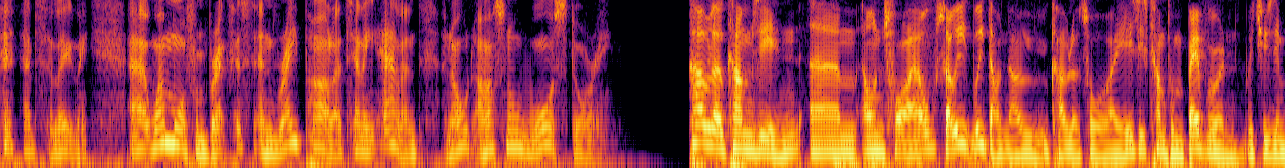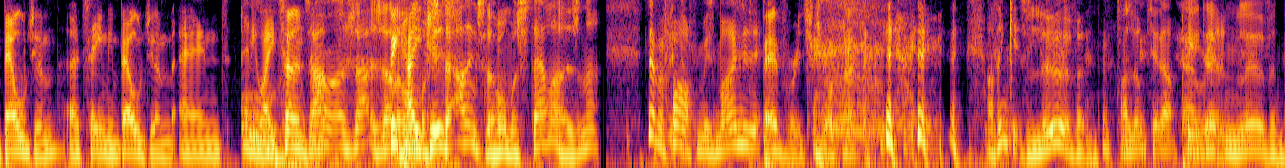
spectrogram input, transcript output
Absolutely. Uh, one more from breakfast, and Ray Parlour telling Alan an old Arsenal war story. Kolo comes in um, on trial, so he, we don't know who Kolo Touré is. He's come from Beveren, which is in Belgium, a team in Belgium. And anyway, Ooh. turns up. Oh, is that, is that Big the acres. Ste- I think it's the Homo Stella, isn't it? Never far from his mind, is it? Beverage. I think it's Leuven. I looked it up. Oh, Peter really? and Leuven.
